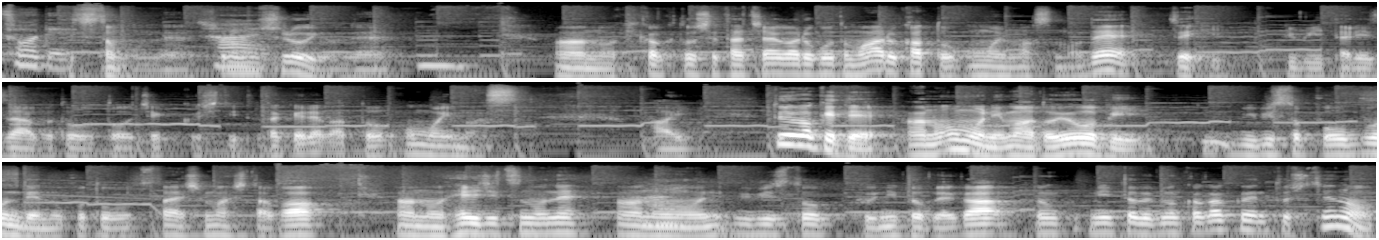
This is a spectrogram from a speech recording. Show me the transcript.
そうです、言ってたもんね。それ面白いよね、うん。あの企画として立ち上がることもあるかと思いますのでぜひビビータリザーブ等々チェックしていただければと思います。はい、というわけであの主にまあ土曜日ビビストップオープンデーのことをお伝えしましたがあの平日のねあの、はビビストップニトベが文ニトベ文化学園としての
